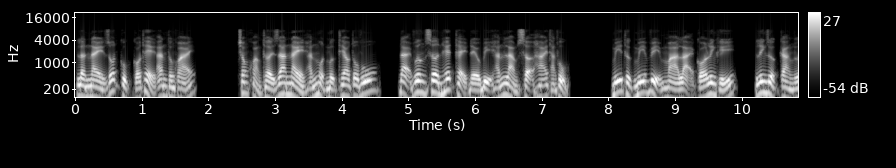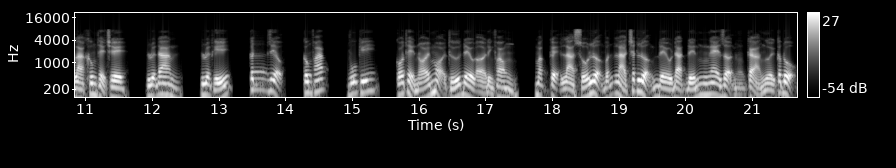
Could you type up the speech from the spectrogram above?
lần này rốt cục có thể ăn thông khoái. Trong khoảng thời gian này hắn một mực theo Tô Vũ, Đại Vương Sơn hết thảy đều bị hắn làm sợ hãi thán phục. Mỹ thực mỹ vị mà lại có linh khí, linh dược càng là không thể chê, luyện đan, luyện khí, cất rượu, công pháp, vũ khí, có thể nói mọi thứ đều ở đỉnh phong, mặc kệ là số lượng vẫn là chất lượng đều đạt đến nghe rợn cả người cấp độ.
